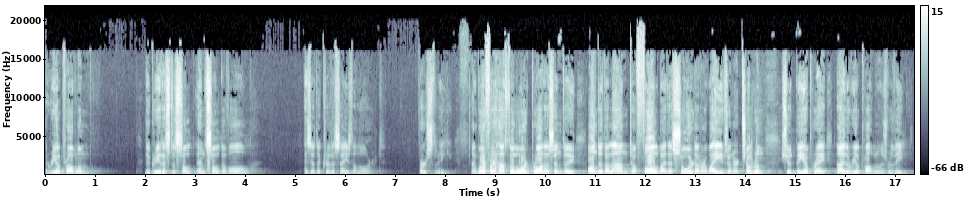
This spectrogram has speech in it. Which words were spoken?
The real problem, the greatest assault, insult of all, is that they criticize the Lord. Verse 3 And wherefore hath the Lord brought us into unto the land to fall by the sword that our wives and our children should be a prey? Now the real problem is revealed.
